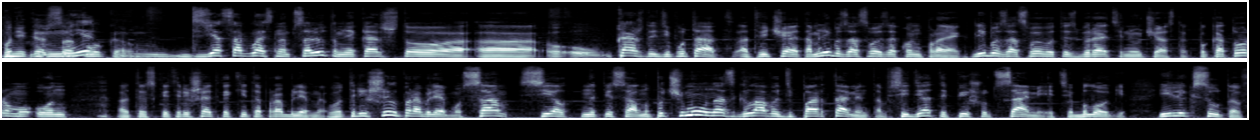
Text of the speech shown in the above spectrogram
мне кажется, Мне- от лукавого. Я согласен абсолютно. Мне кажется, что э, каждый депутат отвечает там либо за свой законопроект, либо за свой вот избирательный участок, по которому он, э, так сказать, решает какие-то проблемы. Вот решил проблему, сам сел, написал. Ну почему у нас главы департаментов сидят и пишут сами эти блоги? И Лексутов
